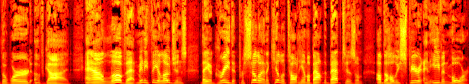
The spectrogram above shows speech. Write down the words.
the Word of God. And I love that. Many theologians, they agree that Priscilla and Aquila taught him about the baptism of the Holy Spirit and even more,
